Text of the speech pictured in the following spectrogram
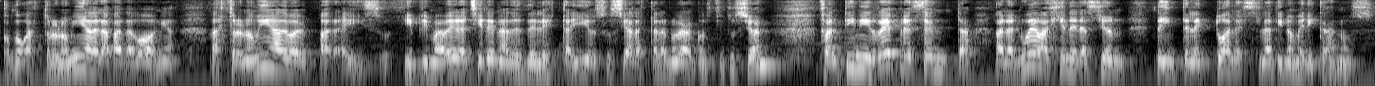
como Gastronomía de la Patagonia, Gastronomía de Valparaíso y Primavera Chilena desde el estallido social hasta la nueva constitución, Fantini representa a la nueva generación de intelectuales latinoamericanos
